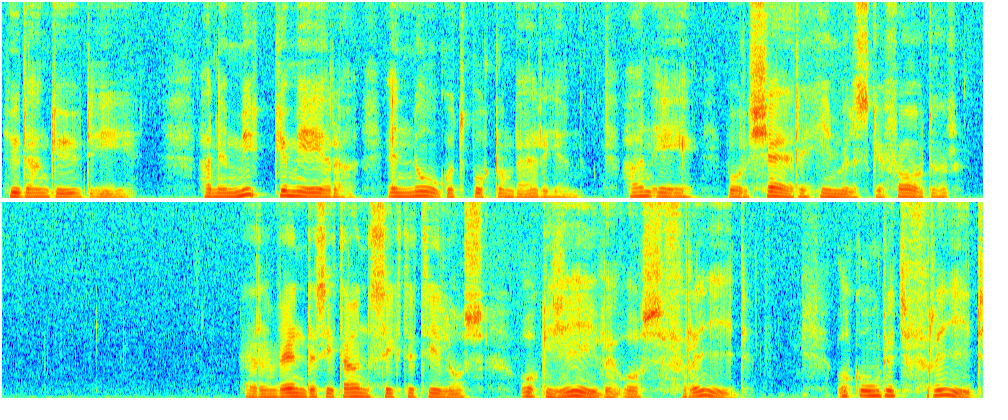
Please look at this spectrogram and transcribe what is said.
hurdan Gud är. Han är mycket mera än något bortom bergen. Han är vår käre himmelske fader. Herren vände sitt ansikte till oss och give oss frid. Och ordet frid,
